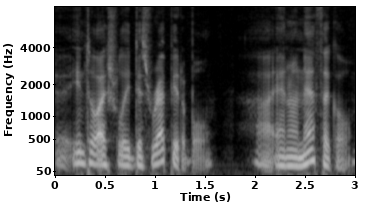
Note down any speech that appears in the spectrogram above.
uh, intellectually disreputable uh, and unethical.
